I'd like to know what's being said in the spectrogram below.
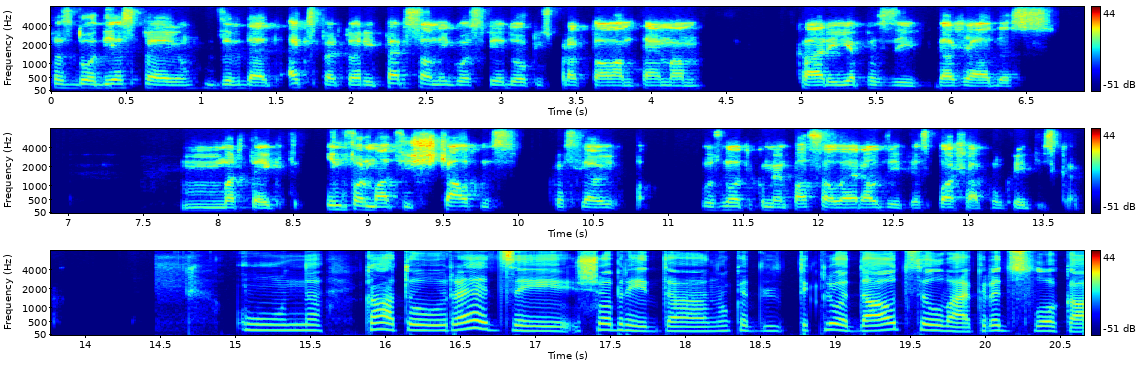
tas dod iespēju dzirdēt ekspertu arī personīgos viedokļus par aktuālām tēmām, kā arī iepazīt dažādas, mm, var teikt, informācijas šķautnes, kas ļauj uz notikumiem pasaulē raudzīties plašāk un kritiskāk. Un kā tu redzi šobrīd, nu, kad tik ļoti daudz cilvēku redzeslokā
